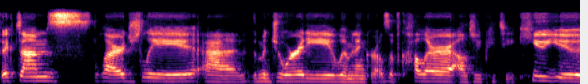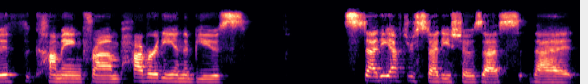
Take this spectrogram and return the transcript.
victims largely uh, the majority women and girls of color, LGBTQ youth coming from poverty and abuse. Study after study shows us that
